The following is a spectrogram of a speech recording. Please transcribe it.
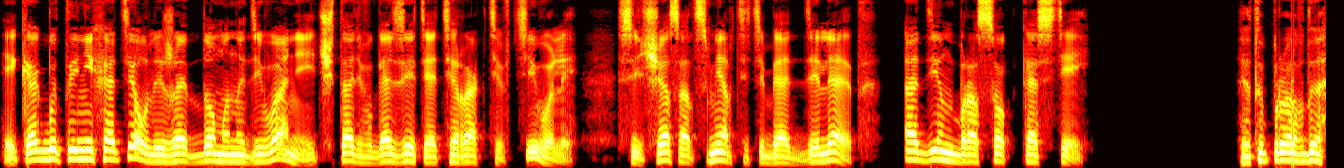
И как бы ты ни хотел лежать дома на диване и читать в газете о теракте в Тиволи, сейчас от смерти тебя отделяет один бросок костей. Это правда.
